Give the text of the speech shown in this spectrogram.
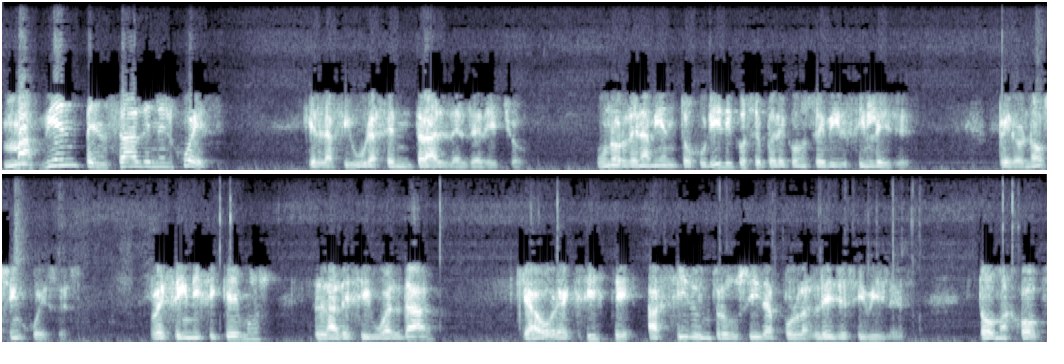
más bien pensad en el juez, que es la figura central del derecho. Un ordenamiento jurídico se puede concebir sin leyes, pero no sin jueces. Resignifiquemos la desigualdad que ahora existe ha sido introducida por las leyes civiles. Thomas Hobbes,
